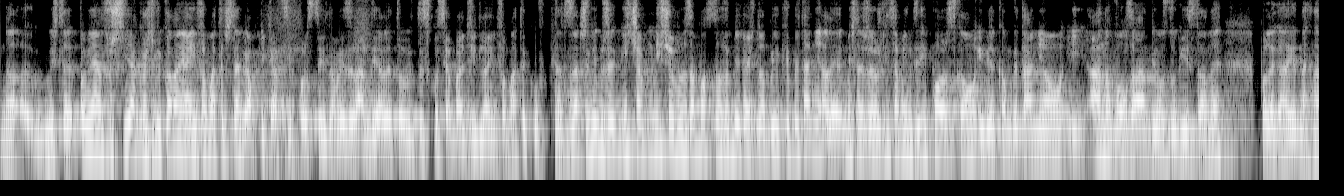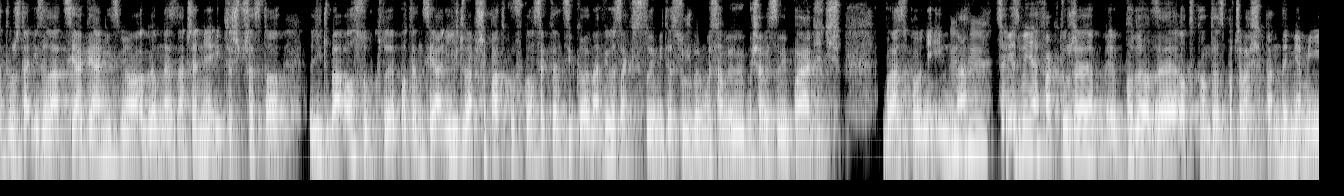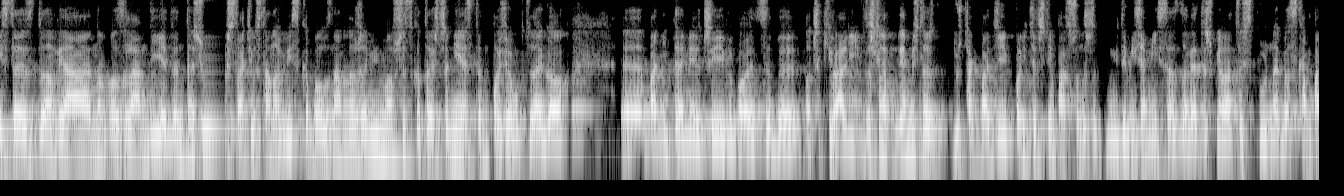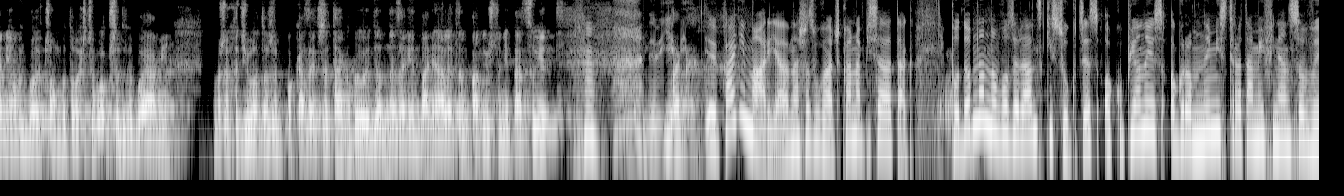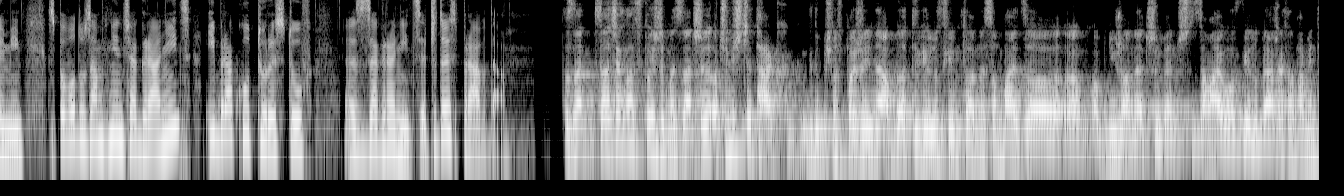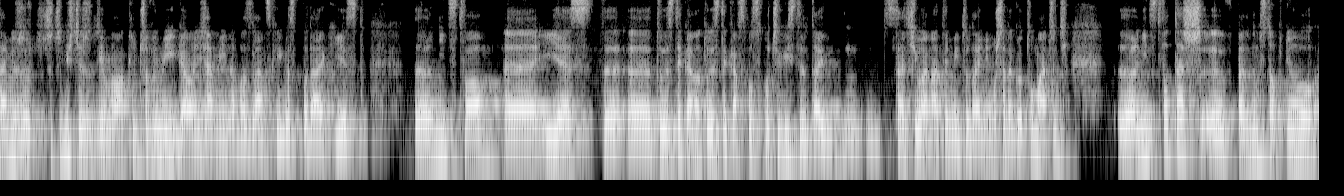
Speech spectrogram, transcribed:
no, myślę, pomijając już jakość wykonania informatycznego aplikacji w Polsce i Nowej Zelandii, ale to dyskusja bardziej dla informatyków. No, to znaczy wiem, że nie chciałbym, nie chciałbym za mocno wybiegać do Wielkiej Brytanii, ale myślę, że różnica między i Polską, i Wielką Brytanią, i, a Nową Zelandią z drugiej strony polega jednak na tym, że ta izolacja granic miała ogromne znaczenie i też przez to liczba osób, które potencjalnie, liczba przypadków w konsekwencji koronawirusa, z którymi te służby musiały, musiały sobie poradzić, była zupełnie inna, mm -hmm. co nie zmienia faktu, że po drodze, odkąd rozpoczęła się pandemia, minister zdrowia Nowozelandii 1 też już stracił stanowisko, bo uznano, że mimo wszystko to jeszcze nie jest ten poziom, którego e, pani premier czy jej wyborcy by oczekiwali. Zresztą ja myślę, że już tak bardziej politycznie patrząc, że dymisja ministra zdrowia też miała coś wspólnego z kampanią wyborczą, bo to jeszcze było przed wyborami. Może chodziło o to, żeby pokazać, że tak, były drobne zaniedbania, ale ten pan już tu nie pracuje. Tak? Pani Maria, nasza słuchaczka, napisała tak. Podobno nowozelandzki sukces okupiony jest ogromnymi stratami finansowymi z powodu zamknięcia granic i braku turystów z zagranicy. Czy to jest prawda? To znaczy, jak na to spojrzymy. Znaczy, oczywiście tak, gdybyśmy spojrzeli na obroty wielu firm, to one są bardzo e, obniżone, czy wręcz za mało w wielu branżach. No pamiętajmy, że rzeczywiście, że dwiema kluczowymi gałęziami nowozelandzkiej gospodarki jest rolnictwo e, i jest e, turystyka. No turystyka w sposób oczywisty tutaj straciła na tym i tutaj nie muszę tego tłumaczyć. Rolnictwo też w pewnym stopniu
